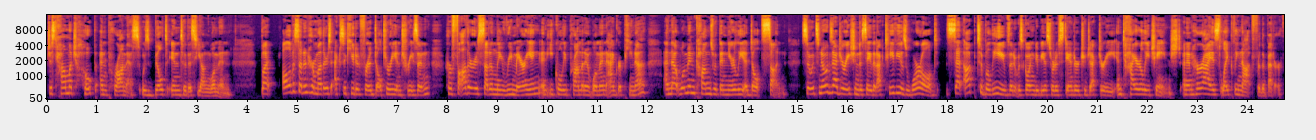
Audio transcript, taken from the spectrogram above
just how much hope and promise was built into this young woman. But all of a sudden, her mother's executed for adultery and treason. Her father is suddenly remarrying an equally prominent woman, Agrippina, and that woman comes with a nearly adult son. So it's no exaggeration to say that Octavia's world, set up to believe that it was going to be a sort of standard trajectory, entirely changed, and in her eyes, likely not for the better.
